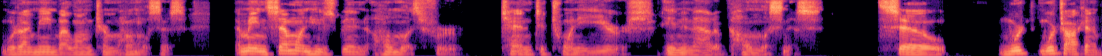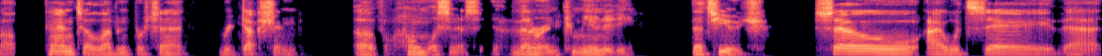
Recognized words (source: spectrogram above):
What do I mean by long term homelessness? I mean someone who's been homeless for 10 to 20 years in and out of homelessness. So we're we're talking about 10 to 11% reduction of homelessness veteran community. That's huge. So I would say that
